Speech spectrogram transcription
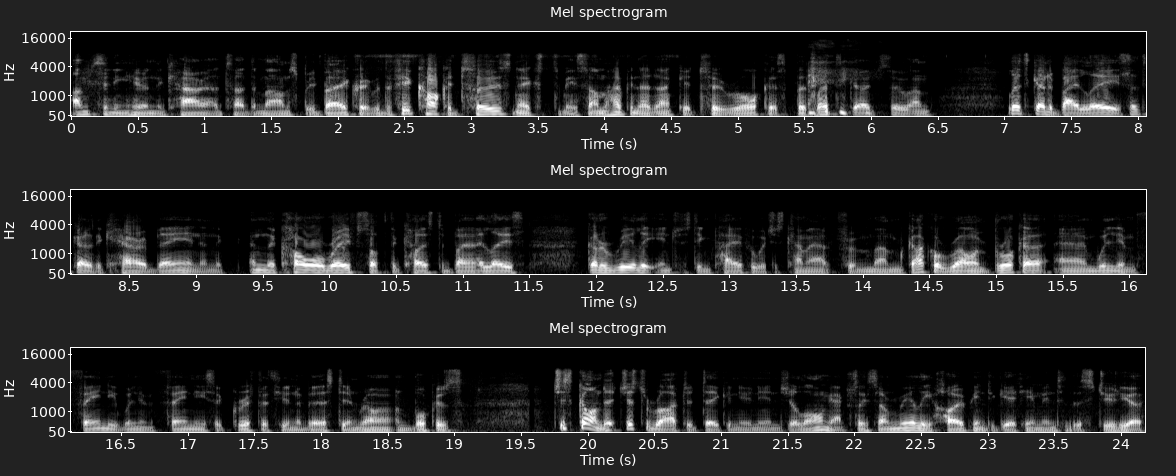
I'm sitting here in the car outside the Malmesbury Bakery with a few cockatoos next to me, so I'm hoping they don't get too raucous. But let's go to um, let's go to Belize. Let's go to the Caribbean and the and the coral reefs off the coast of Belize. Got a really interesting paper which has come out from um, guy called Rowan Brooker and William Feeney. William Feeney's at Griffith University, and Rowan Brooker's just gone to just arrived at Deakin Uni in Geelong actually. So I'm really hoping to get him into the studio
